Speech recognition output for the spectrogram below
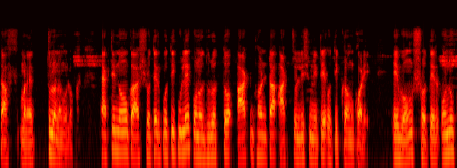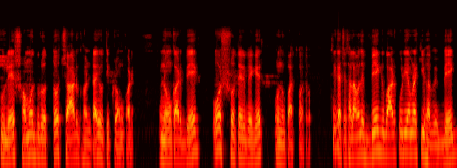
টাফ মানে তুলনামূলক। একটি নৌকা স্রোতের প্রতিকূলে কোনো দূরত্ব আট ঘণ্টা আটচল্লিশ মিনিটে অতিক্রম করে এবং স্রোতের অনুকূলে সমদূরত্ব চার ঘন্টায় অতিক্রম করে। নৌকার বেগ ও স্রোতের বেগের অনুপাত কত? ঠিক আছে, তাহলে আমাদের বেগ বার করি আমরা কীভাবে? বেগ?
